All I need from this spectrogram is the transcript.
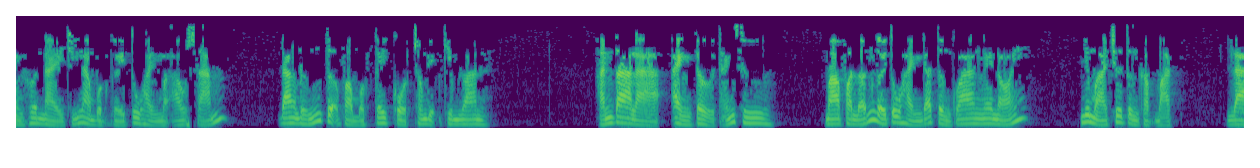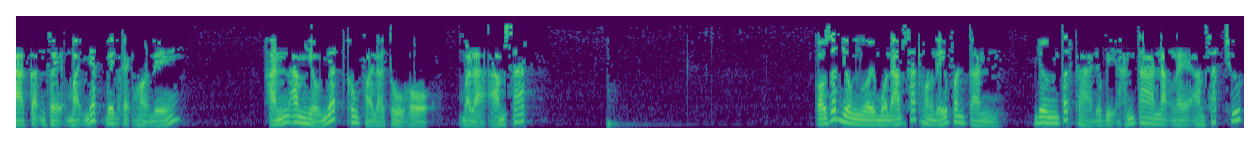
ảnh hơn này chính là một người tu hành mặc áo xám, đang đứng tựa vào một cây cột trong điện Kim Loan. Hắn ta là ảnh tử thánh sư, mà phần lớn người tu hành đã từng qua nghe nói, nhưng mà chưa từng gặp mặt, là cận vệ mạnh nhất bên cạnh hoàng đế. Hắn am hiểu nhất không phải là thủ hộ, mà là ám sát. Có rất nhiều người muốn ám sát hoàng đế Vân Tần, nhưng tất cả đều bị hắn ta lặng lẽ ám sát trước.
